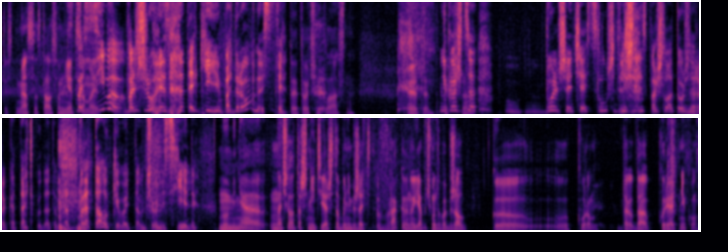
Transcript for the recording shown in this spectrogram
То есть мясо осталось у меня. Это самое- Спасибо большое за такие подробности. Это, это очень классно. Это, Мне кажется, м, большая часть слушателей сейчас пошла тоже ракотать куда-то, про- проталкивать там, что они съели. Ну, меня начало тошнить. Я, чтобы не бежать в раковину, я почему-то побежал к э, курам. Да, да, курятнику.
